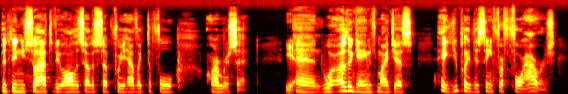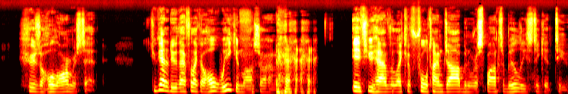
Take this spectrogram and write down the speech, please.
But then you still have to do all this other stuff before you have like the full armor set. Yeah. And where other games might just, hey, you played this thing for four hours, here's a whole armor set. You got to do that for like a whole week in Monster Hunter if you have like a full time job and responsibilities to get to.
